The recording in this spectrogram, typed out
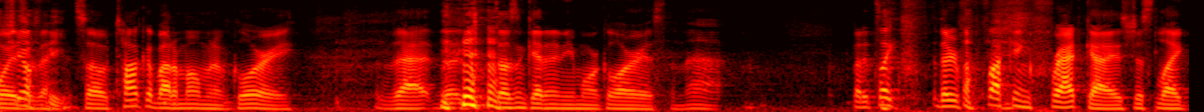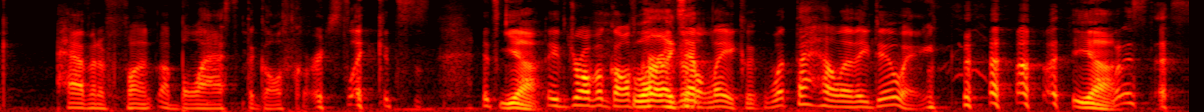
Boys Jovi. So talk about a moment of glory that, that doesn't get any more glorious than that. But it's like f- they're fucking frat guys, just like having a fun a blast at the golf course. Like it's it's Yeah. They drove a golf Well, cart except- into the lake. Like what the hell are they doing? Yeah. what is this?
